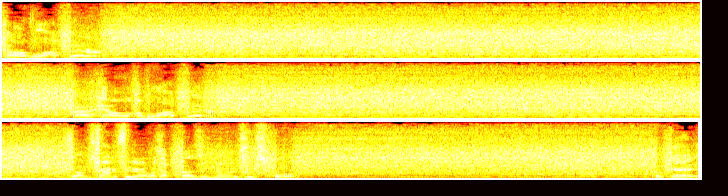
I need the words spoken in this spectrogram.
Hell of a lot better. A hell of a lot better. So I'm trying to figure out what that buzzing noise is for. Okay,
